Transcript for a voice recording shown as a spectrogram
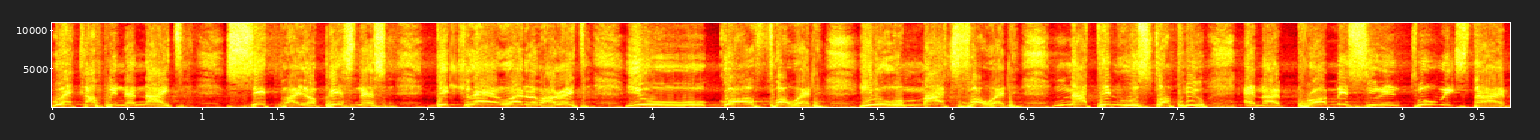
wake up in the night, sit by your business, declare word over it. You will go forward, you will march forward, nothing will stop you. And I promise you, in two weeks' time,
